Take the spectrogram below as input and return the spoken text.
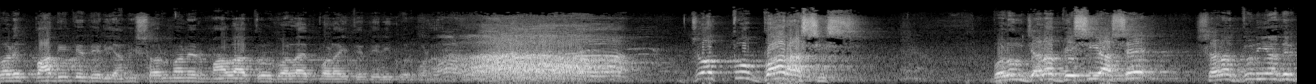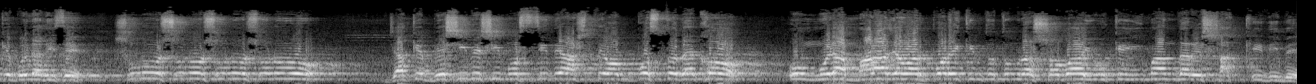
ঘরে পা দিতে দেরি, আমি সম্মানের মালা তোর গলায় পড়াইতে দেরি করব না। যতবার আসিস, বরং যারা বেশি আসে, সারা দুনিয়াদেরকে বলে দিছে, শুনো শুনো শুনো শুনো, যাকে বেশি বেশি মসজিদে আসতে অভ্যস্ত দেখো ও মোরা মারা যাওয়ার পরে কিন্তু তোমরা সবাই ওকে ইমানদারের সাক্ষী দিবে।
